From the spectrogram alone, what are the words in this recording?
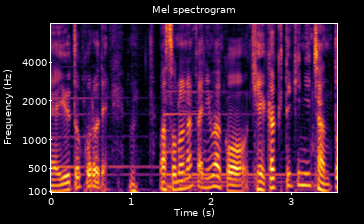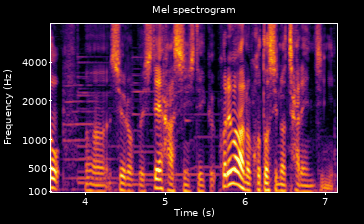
いうところで、うんまあ、その中にはこう計画的にちゃんと、うん、収録して発信していく。これはあの今年のチャレンジに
